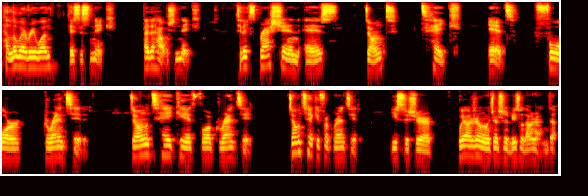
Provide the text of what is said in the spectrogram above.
Hello everyone, this is Nick. 大家好，我是 Nick. Today's expression is don't take it for granted. Don't take it for granted. Don't take it for granted. 意思是不要认为这是理所当然的。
